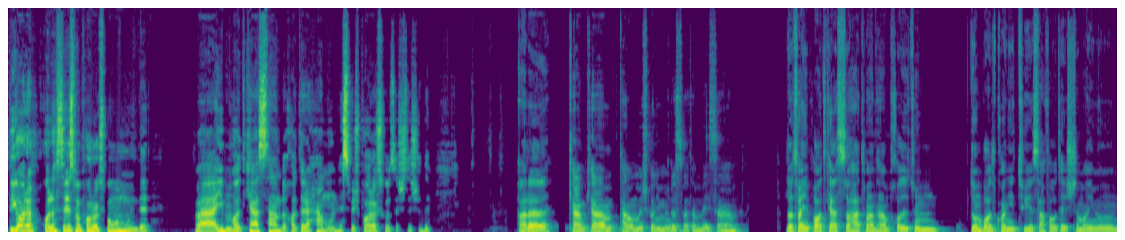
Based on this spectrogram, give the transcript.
دیگه آره خلاصه اسم پاراکس با ما مونده. و این پادکست هم به خاطر همون اسمش پاراکس گذاشته شده. آره کم کم تمومش کنیم این قسمت هم میسم. لطفا این پادکست رو حتما هم خودتون دنبال کنید توی صفحات اجتماعیمون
